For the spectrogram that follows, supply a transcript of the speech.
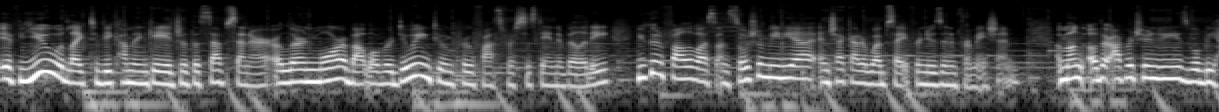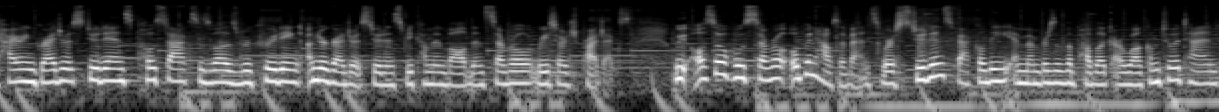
If you would like to become engaged with the STEPS Center or learn more about what we're doing to improve phosphorus sustainability, you can follow us on social media and check out our website for news and information. Among other opportunities, we'll be hiring graduate students, postdocs, as well as recruiting undergraduate students to become involved in several research projects. We also host several open house events where students, faculty, and members of the public are welcome to attend,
